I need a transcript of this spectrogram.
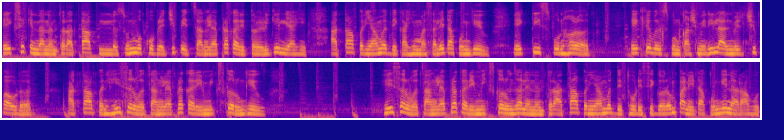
एक सेकंदानंतर आता आपली लसूण व खोबऱ्याची पेस्ट चांगल्या प्रकारे तळली गेली आहे. आता आपण यामध्ये काही मसाले टाकून घेऊ. एक टीस्पून हळद एक टेबलस्पून काश्मीरी लाल मिरची पावडर आता आपण हे सर्व चांगल्या प्रकारे मिक्स करून घेऊ. हे सर्व चांगल्या प्रकारे मिक्स करून झाल्यानंतर आता आपण यामध्ये थोडेसे गरम पाणी टाकून घेणार आहोत.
